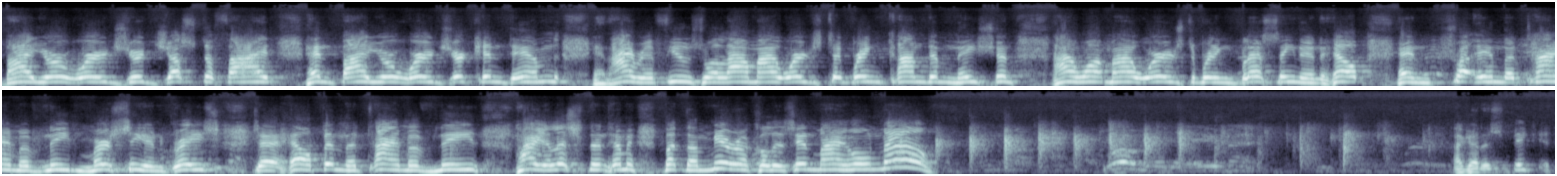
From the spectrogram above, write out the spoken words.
by your words you're justified and by your words you're condemned. And I refuse to allow my words to bring condemnation. I want my words to bring blessing and help and tr- in the time of need, mercy and grace to help in the time of need. Are you listening to me? But the miracle is in my own mouth. I got to speak it.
